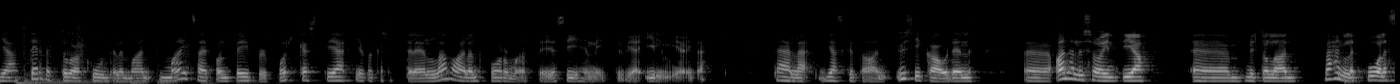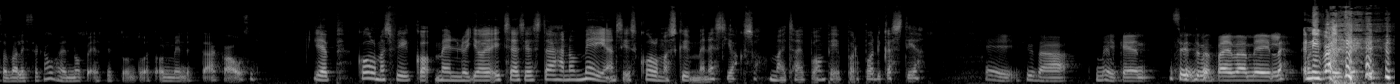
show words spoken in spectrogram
Ja tervetuloa kuuntelemaan My Type on Paper podcastia, joka käsittelee lavailan formaatteja ja siihen liittyviä ilmiöitä. Täällä jatketaan ysikauden äh, analysointia. Äh, nyt ollaan vähän alle puolessa välissä. Kauhean nopeasti tuntuu, että on mennyt tämä kausi. Jep, kolmas viikko mennyt jo, ja itse asiassa tämähän on meidän siis 30. jakso My Type on Paper podcastia. Hei, hyvää melkein syntymäpäivää meille. Niinpä. Oikeasti,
